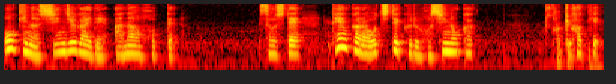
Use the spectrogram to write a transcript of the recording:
大きな真珠貝で穴を掘ってそして天から落ちてくる星のかかけ。かけ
